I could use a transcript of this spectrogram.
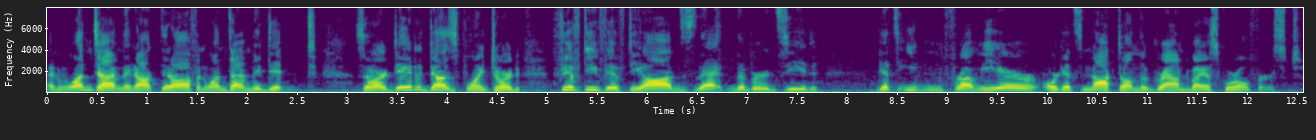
and one time they knocked it off, and one time they didn't. So our data does point toward 50 50 odds that the bird seed gets eaten from here or gets knocked on the ground by a squirrel first.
